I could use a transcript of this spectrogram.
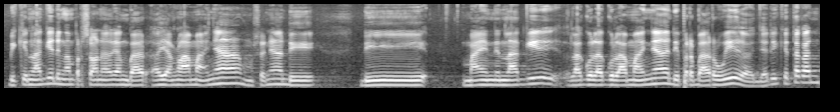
bikin lagi dengan personil yang baru, yang lamanya, maksudnya di di mainin lagi lagu-lagu lamanya diperbarui. Jadi kita kan,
